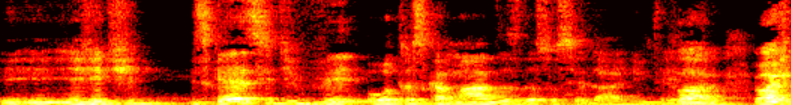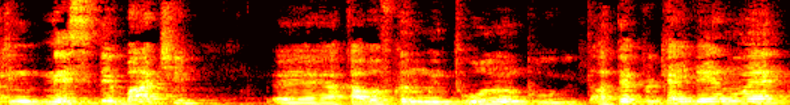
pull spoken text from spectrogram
e, e, a gente esquece de ver outras camadas da sociedade. Entende? Claro, eu acho que nesse debate é, acaba ficando muito amplo, até porque a ideia não é,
